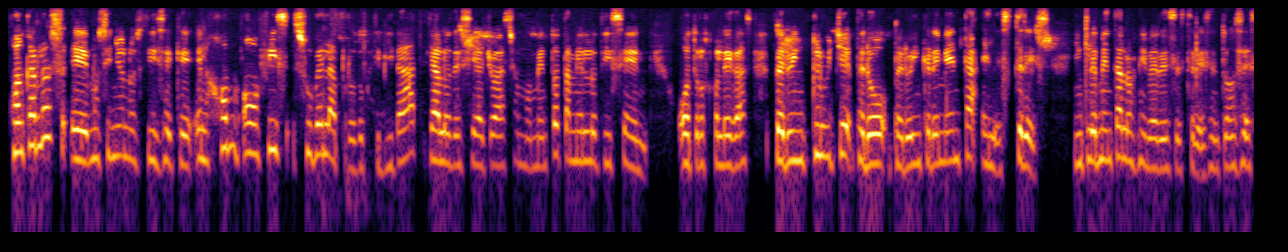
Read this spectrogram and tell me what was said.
Juan Carlos eh, nos dice que el home office sube la productividad, ya lo decía yo hace un momento, también lo dicen otros colegas, pero incluye, pero, pero incrementa el estrés, incrementa los niveles de estrés. Entonces,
